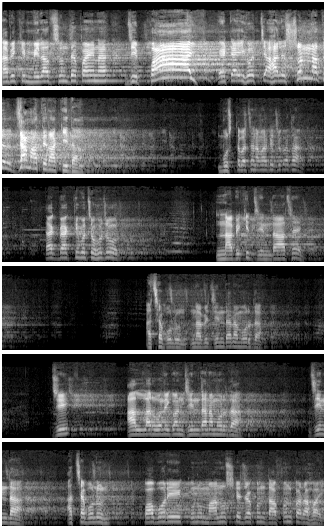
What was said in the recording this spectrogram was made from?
নাবি কি মিলাদ শুনতে পায় না? যে পাই, এটাই হচ্ছে আহলে সুন্নাতের জামাতের আকিদা। বুঝতে পারছেন আমার কিছু কথা? এক ব্যক্তি বলছে, হুজুর, নাবি কি জিন্দা আছে? আচ্ছা বলুন, নাবি জিন্দা না মুর্দা? জি? আল্লাহর ওলিগণ জিন্দা না মুর্দা? জিন্দা। আচ্ছা বলুন, কবরে কোনো মানুষকে যখন দাফন করা হয়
